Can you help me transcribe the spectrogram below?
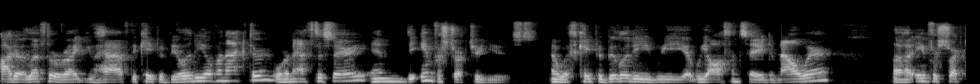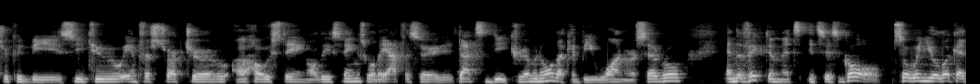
either left or right, you have the capability of an actor or an adversary and the infrastructure used. And with capability, we, we often say the malware. Uh, infrastructure could be C2 infrastructure, uh, hosting, all these things. Well, the adversary, that's the criminal. That could be one or several. And the victim, it's, it's his goal. So when you look at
